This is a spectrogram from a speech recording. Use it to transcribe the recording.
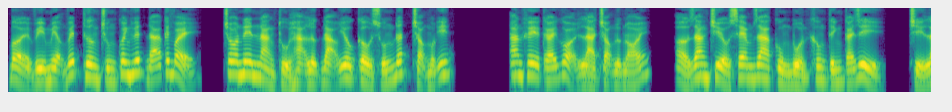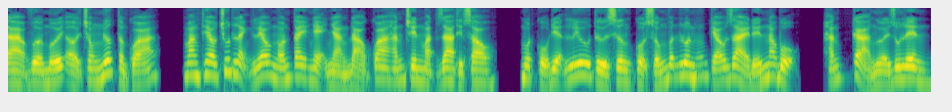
bởi vì miệng vết thương chúng quanh huyết đã kết vẩy, cho nên nàng thủ hạ lực đạo yêu cầu xuống đất trọng một ít. An Khê cái gọi là trọng lực nói, ở Giang Triều xem ra cùng buồn không tính cái gì, chỉ là vừa mới ở trong nước tầm quá, mang theo chút lạnh leo ngón tay nhẹ nhàng đảo qua hắn trên mặt da thịt sau, một cổ điện lưu từ xương cổ sống vẫn luôn kéo dài đến não bộ, hắn cả người run lên,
